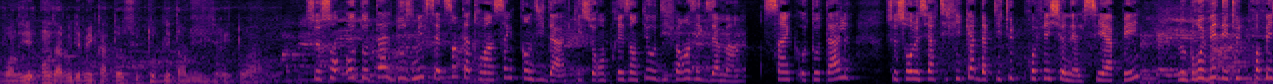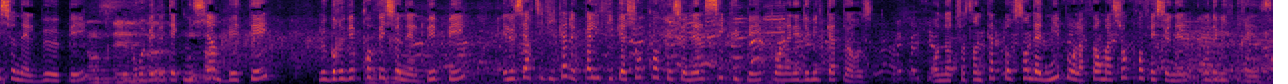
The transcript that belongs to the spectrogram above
au vendredi 11 avril 2014 sur toute l'étendue du territoire. Ce sont au total 12 785 candidats qui seront présentés aux différents examens. 5 au total, ce sont le certificat d'aptitude professionnelle CAP, le brevet d'études professionnelles BEP, le brevet de technicien BT, le brevet professionnel BP et le certificat de qualification professionnelle CQP pour l'année 2014. On note 64% d'admis pour la formation professionnelle en 2013.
